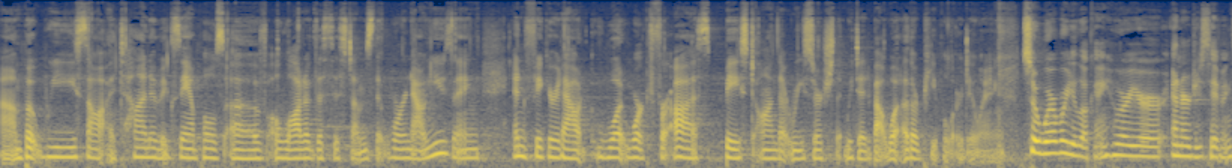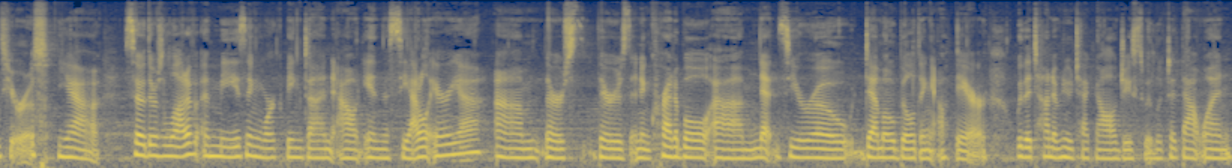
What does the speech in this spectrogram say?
Um, but we saw a ton of examples of a lot of the systems that we're now using and figured out what worked for us based on that research that we did about what other people are doing. So, where were you looking? Who are your energy savings heroes? Yeah, so there's a lot of amazing work being done out in the Seattle area. Um, there's there's an incredible um, net zero demo building out there with a ton of new technology. So we looked at that one.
